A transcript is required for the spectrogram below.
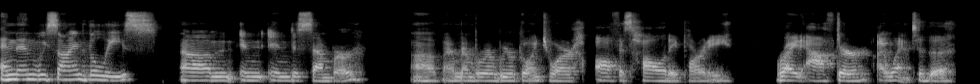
And then we signed the lease um, in in December. Uh, I remember we were going to our office holiday party right after I went to the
